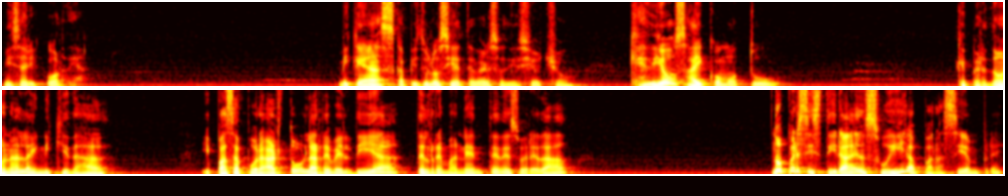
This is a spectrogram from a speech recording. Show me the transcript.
misericordia. Miqueas capítulo 7, verso 18. ¿Qué Dios hay como tú? Que perdona la iniquidad y pasa por alto la rebeldía del remanente de su heredad? ¿No persistirá en su ira para siempre?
